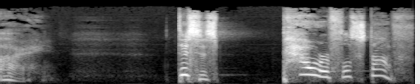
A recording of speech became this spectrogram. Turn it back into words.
eye. This is powerful stuff.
